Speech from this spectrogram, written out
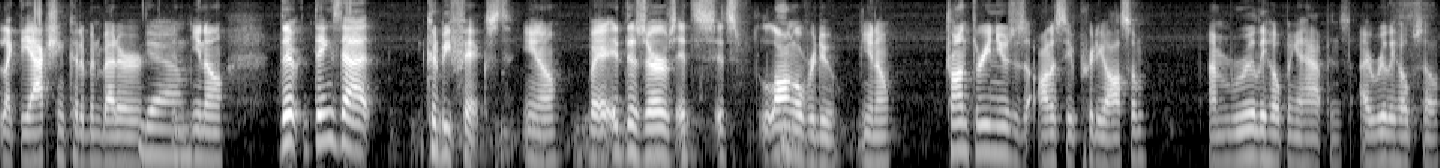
like the action could have been better. Yeah. and, you know, there things that could be fixed. You know, but it deserves. It's it's long overdue. You know, Tron Three news is honestly pretty awesome. I'm really hoping it happens. I really hope so.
